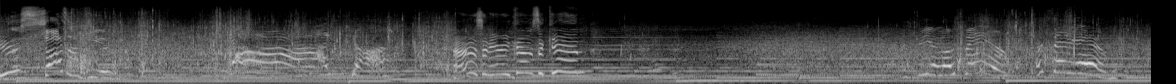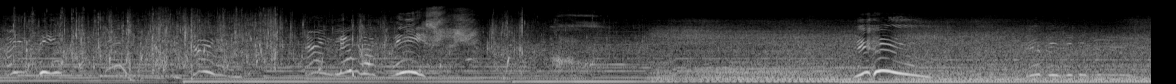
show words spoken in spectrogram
You. the size of you! Ah, yeah. Harrison, here he comes again! I see him, I see him! I see him! See him? Don't, Three. Three feet. Hoo.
